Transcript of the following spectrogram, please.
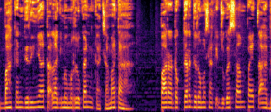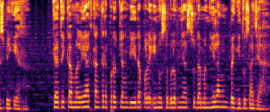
Bahkan dirinya tak lagi memerlukan kacamata. Para dokter di rumah sakit juga sampai tak habis pikir. Ketika melihat kanker perut yang diidap oleh Inu sebelumnya sudah menghilang begitu saja.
